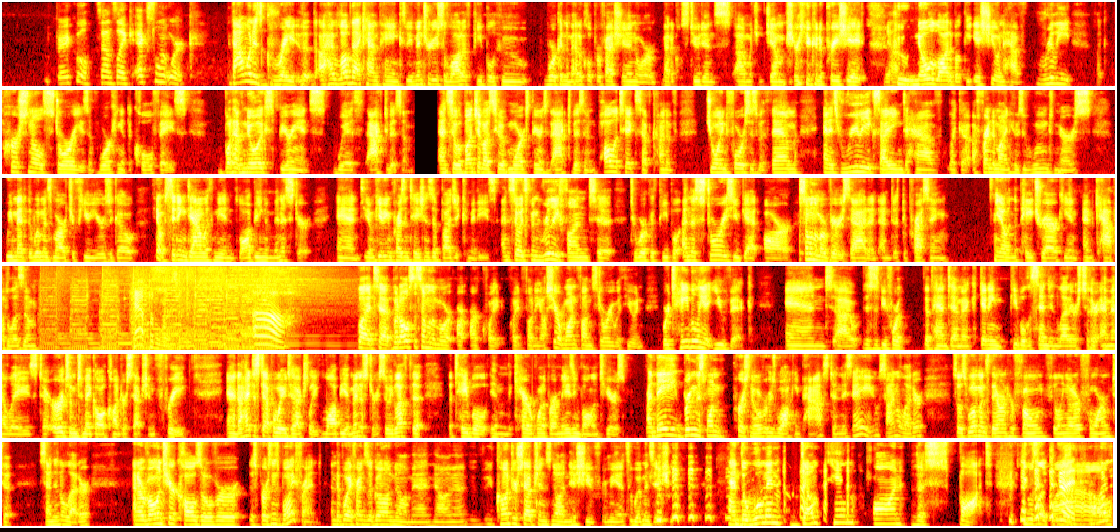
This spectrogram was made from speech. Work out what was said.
Very cool. Sounds like excellent work. That one is great. I love that campaign because we've introduced a lot of people who work in the medical profession or medical students, um, which Jim, I'm sure you can appreciate, Yeah. who know a lot about the issue and have really like personal stories of working at the coalface, but have no experience with activism. And so a bunch of us who have more experience with activism and politics have kind of joined forces with them. And it's really exciting to have like a, a friend of mine who's a wound nurse. We met at the Women's March a few years ago, you know, sitting down with me and lobbying a minister and you know giving presentations at budget committees and so it's been really fun to to work with people and the stories you get are some of them are very sad and, and depressing you know in the patriarchy and, and capitalism Capitalism. Oh, but uh, but also some of them are, are, are quite quite funny. I'll share one fun story with you. And we're tabling at UVic, and uh, this is before the pandemic, getting people to send in letters to their MLAs to urge them to make all contraception free. And I had to step away to actually lobby a minister. So he left the, the table in the care of one of our amazing volunteers. And they bring this one person over who's walking past and they say, hey, sign a letter. So this woman's there on her phone filling out our form to send in a letter. And our volunteer calls over this person's boyfriend. And the boyfriend's like, oh, no, man, no, man. Contraception's not an issue for me. It's a women's issue. and the woman dumped him on the spot. He was like, wow,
